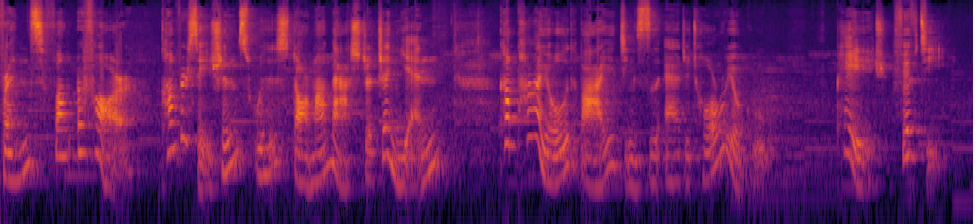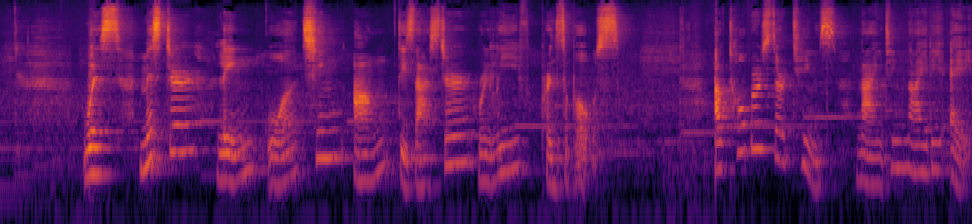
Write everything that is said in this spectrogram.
Friends from Afar Conversations with Dharma Master Cheng Yen, compiled by Jingsi Editorial Group, page 50. With Mr. Lin Guoqing on disaster relief principles. October 13th, 1998.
